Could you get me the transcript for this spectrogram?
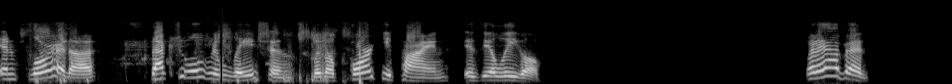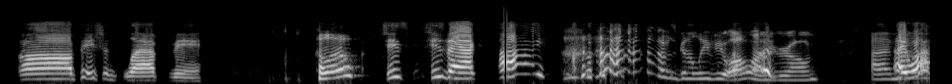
in Florida, sexual relations with a porcupine is illegal. What happened? Oh, patience left me. Hello? She's she's back. Hi. I was gonna leave you all on your own. I'm I was.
